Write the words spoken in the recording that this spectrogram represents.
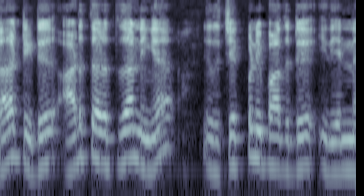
கலட்டிட்டு அடுத்தடுத்து தான் நீங்கள் இது செக் பண்ணி பார்த்துட்டு இது என்ன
